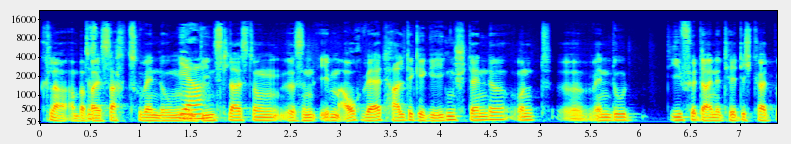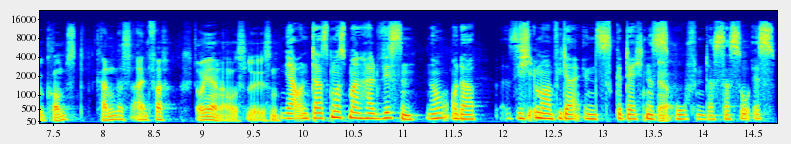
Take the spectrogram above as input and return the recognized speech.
Klar, aber bei Sachzuwendungen ja. und Dienstleistungen, das sind eben auch werthaltige Gegenstände und äh, wenn du die für deine Tätigkeit bekommst, kann das einfach Steuern auslösen. Ja, und das muss man halt wissen, ne? Oder sich immer wieder ins Gedächtnis ja. rufen, dass das so ist.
